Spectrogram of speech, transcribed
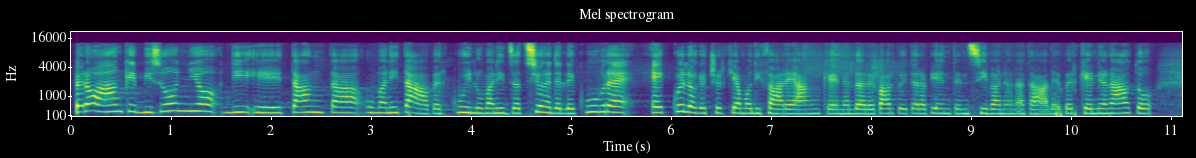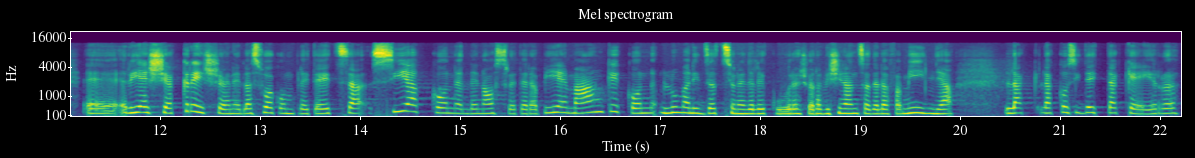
però ha anche bisogno di eh, tanta umanità, per cui l'umanizzazione delle cure è quello che cerchiamo di fare anche nel reparto di terapia intensiva neonatale, perché il neonato eh, riesce a crescere nella sua completezza sia con le nostre terapie, ma anche con l'umanizzazione delle cure, cioè la vicinanza della famiglia, la, la cosiddetta care.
